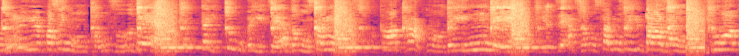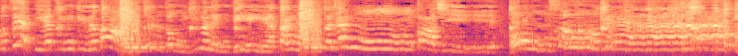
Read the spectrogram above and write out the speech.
五月百姓同自在，该准备在东山，自家看过的应该，一再出山水大人，若不再点真就大，手动玉林的灯，这人大起红手开。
